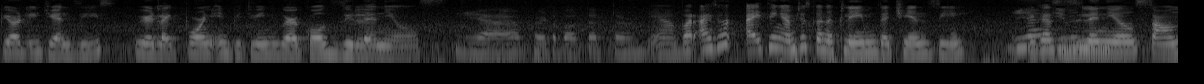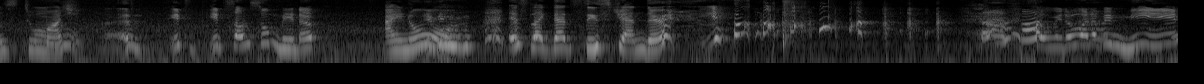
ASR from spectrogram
purely gen z's we're like born in between we're called zillennials Yeah, I've heard about that term. yeah but i don't i think i'm just gonna claim the gen z Yeah, because zillennials sounds too much Uh, it it sounds so made up. i know it's like that cisgender so we don't want to be mean.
